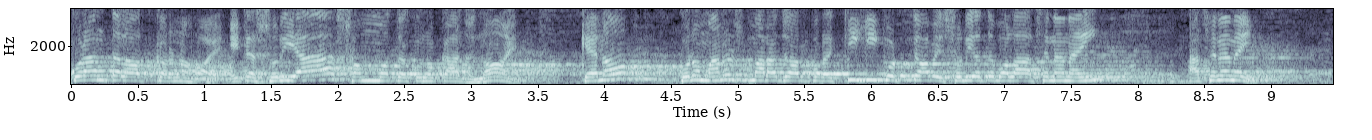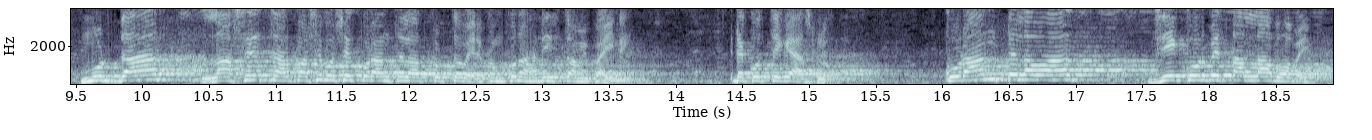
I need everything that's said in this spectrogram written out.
কোরআন তেলাওয়াত করানো হয়। এটা শরিয়া সম্মত কোনো কাজ নয়। কেন? কোনো মানুষ মারা যাওয়ার পরে কি কি করতে হবে শরীয়তে বলা আছে না নাই? আছে না নাই? মুর্দার লাশের চারপাশে বসে কোরআন তেলাওয়াত করতে হবে। এরকম কোনো হাদিস তো আমি পাই নাই। এটা কোত্থেকে আসলো? কোরআন তেলাওয়াত যে করবে তার লাভ হবে।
